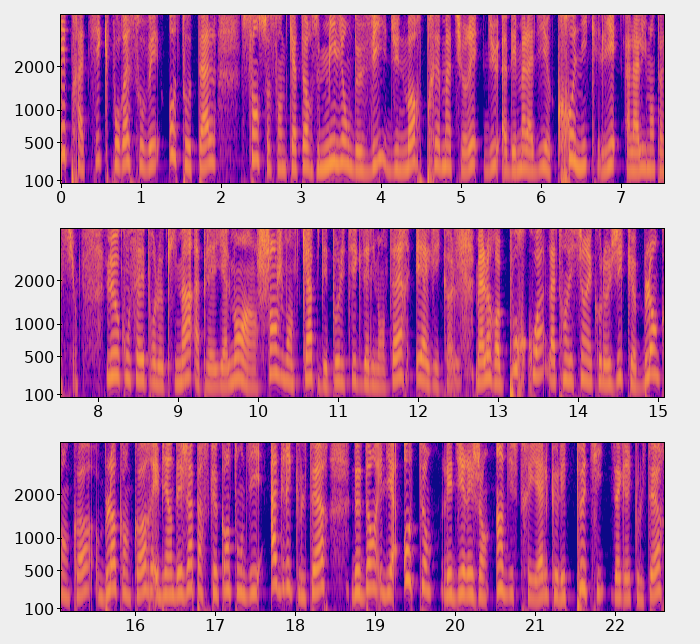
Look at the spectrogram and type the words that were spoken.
et pratiques pourraient sauver au total 174 millions de vies d'une mort prématurée due à des maladies chroniques liées à l'alimentation. Le Haut Conseil pour le climat appelait également à un changement de cap des politiques alimentaires et agricoles. Mais alors pourquoi la transition écologique bloque encore Bloque encore? Eh bien déjà parce que quand on dit agriculteur, dedans il y a autant les dirigeants industriels que les petits agriculteurs,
